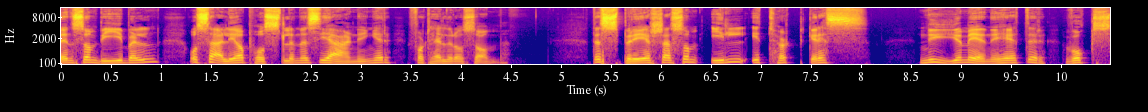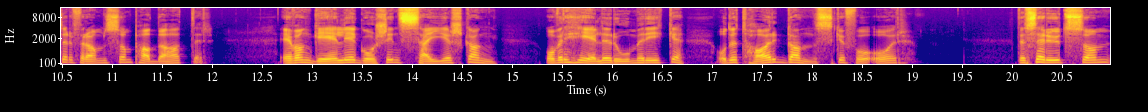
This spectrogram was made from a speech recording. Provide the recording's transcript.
den som Bibelen, og særlig apostlenes gjerninger, forteller oss om. Det sprer seg som ild i tørt gress. Nye menigheter vokser fram som paddehatter. Evangeliet går sin seiersgang over hele Romerriket, og det tar ganske få år. Det ser ut som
